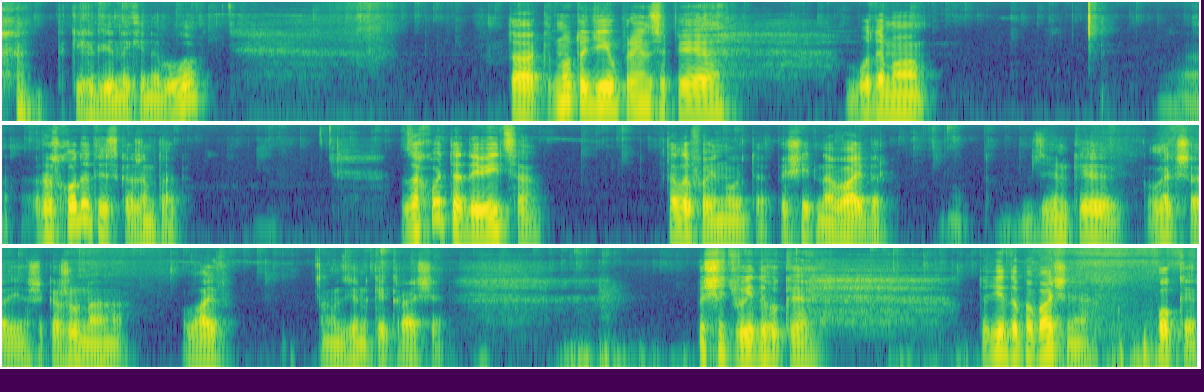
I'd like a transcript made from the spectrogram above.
таких длинних і не було. Так, ну тоді, в принципі, будемо е, розходитись, скажімо так. Заходьте, дивіться, телефонуйте, пишіть на Viber. Дзвінки легше, я ще кажу, на лайв. Там дзвінки краще. Пишіть відгуки. Тоді до побачення. Поки.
